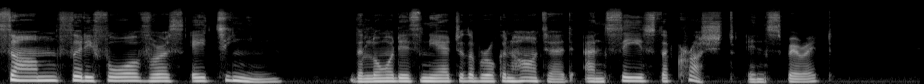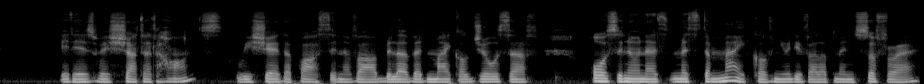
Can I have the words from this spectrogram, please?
Psalm 34, verse 18 The Lord is near to the brokenhearted and saves the crushed in spirit. It is with shattered hearts we share the passing of our beloved Michael Joseph, also known as Mr. Mike of New Development Soufriere,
